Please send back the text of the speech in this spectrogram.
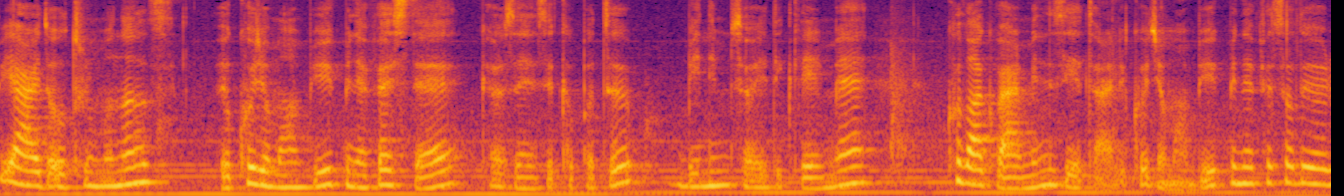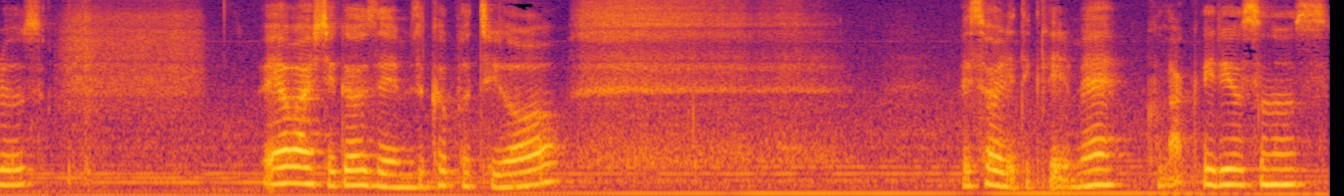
bir yerde oturmanız ve kocaman büyük bir nefesle gözlerinizi kapatıp benim söylediklerime kulak vermeniz yeterli. Kocaman büyük bir nefes alıyoruz. Ve yavaşça gözlerimizi kapatıyor. Ve söylediklerime kulak veriyorsunuz.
